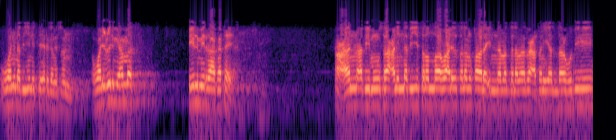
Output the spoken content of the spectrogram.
وان نبيين إرقم سن والعلم أمس علم الراكتي عن أبي موسى عن النبي صلى الله عليه وسلم قال إن مثل بعثني الله به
